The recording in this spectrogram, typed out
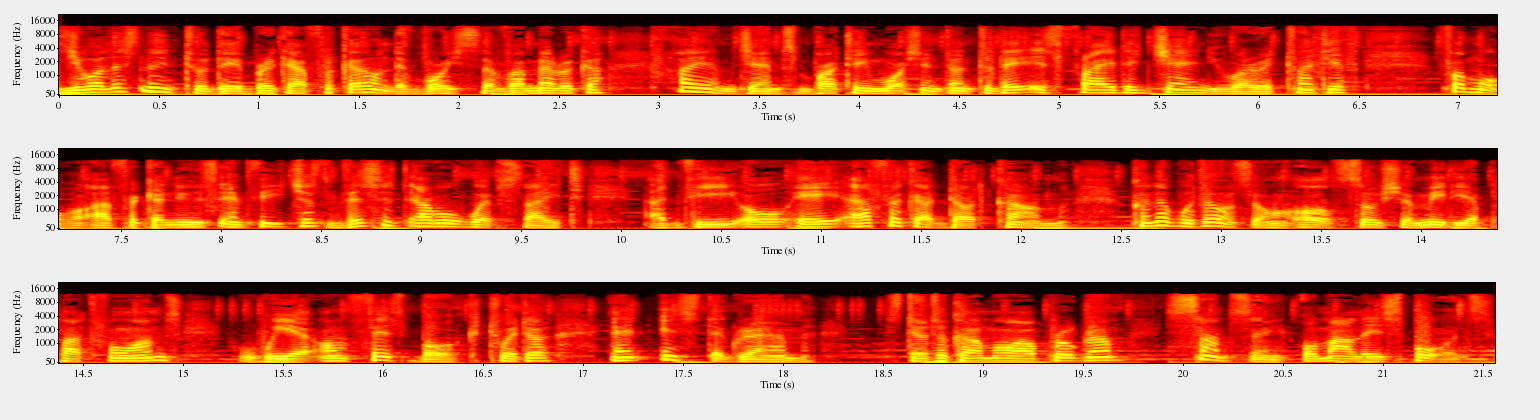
You are listening to Daybreak Africa on the Voice of America. I am James Butty in Washington. Today is Friday, January 20th. For more Africa news and features, visit our website at voaafrica.com. Connect with us on all social media platforms. We are on Facebook, Twitter, and Instagram. Still to come on our program, Samson Omale Sports.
